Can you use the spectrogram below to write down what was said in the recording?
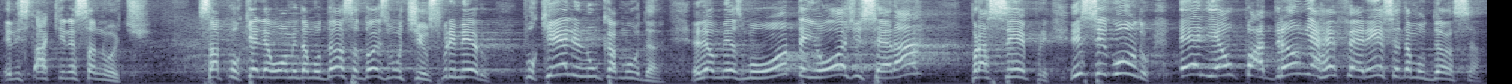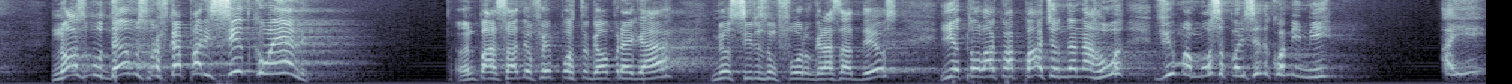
Ele está aqui nessa noite. Sabe por que ele é o homem da mudança? Dois motivos. Primeiro, porque ele nunca muda. Ele é o mesmo ontem, hoje e será para sempre. E segundo, ele é o padrão e a referência da mudança. Nós mudamos para ficar parecido com ele. Ano passado eu fui a Portugal pregar, meus filhos não foram, graças a Deus, e eu estou lá com a Paty andando na rua, vi uma moça parecida com a Mimi. Aí,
